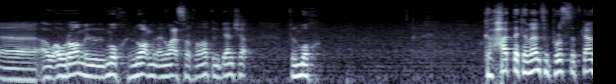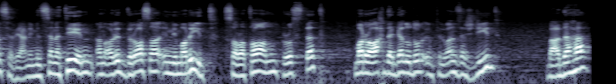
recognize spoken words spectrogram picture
آه، أو أورام المخ نوع من أنواع السرطانات اللي بينشأ في المخ. حتى كمان في prostate cancer يعني من سنتين أنا قريت دراسة ان مريض سرطان بروستات مرة واحدة جاله دور إنفلونزا شديد. بعدها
